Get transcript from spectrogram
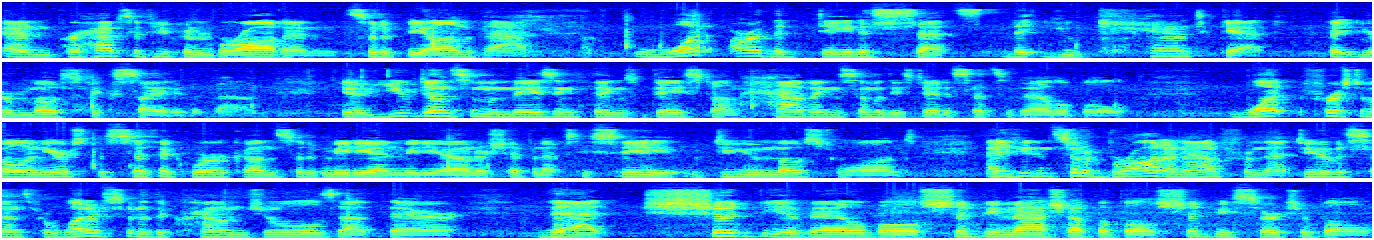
and perhaps if you can broaden sort of beyond that, what are the data sets that you can't get that you're most excited about? you know, you've done some amazing things based on having some of these data sets available. What, first of all, in your specific work on sort of media and media ownership and FCC, do you most want? And if you can sort of broaden out from that, do you have a sense for what are sort of the crown jewels out there that should be available, should be mash upable, should be searchable,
